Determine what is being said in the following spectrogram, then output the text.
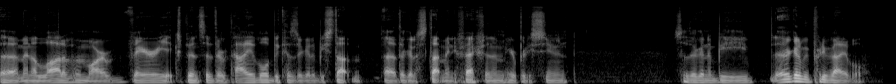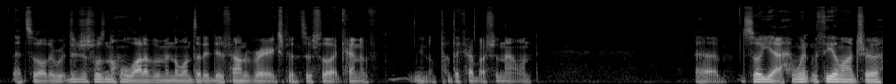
Um, and a lot of them are very expensive. They're valuable because they're going to be stop. Uh, they're going to stop manufacturing them here pretty soon. So they're going to be they're going to be pretty valuable. And so there, there just wasn't a whole lot of them, and the ones that I did found were very expensive. So that kind of you know put the kibosh on that one. Uh, so yeah, I went with the Elantra.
